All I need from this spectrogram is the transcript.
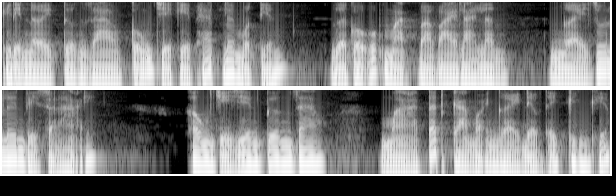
Khi đến nơi tương giao Cũng chỉ kịp hét lên một tiếng, Rồi cô úp mặt và vai lại lầm Người run lên vì sợ hãi. Không chỉ riêng tương giao mà tất cả mọi người đều thấy kinh khiếp.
